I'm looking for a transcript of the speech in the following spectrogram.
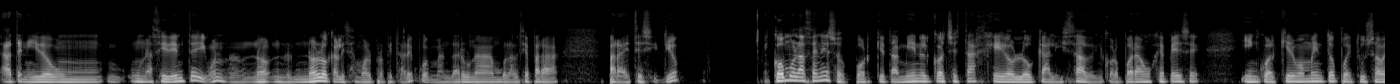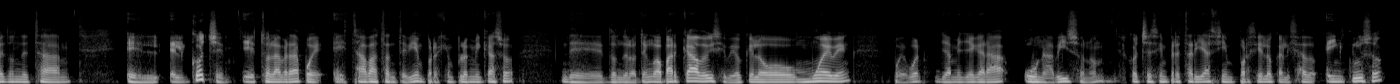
ha tenido un, accidente y bueno, no, localizamos al propietario, pues mandar una ambulancia para, para este sitio. ¿Cómo lo hacen eso? Porque también el coche está geolocalizado, incorpora un GPS y en cualquier momento pues tú sabes dónde está el, coche. Y esto la verdad pues está bastante bien. Por ejemplo, en mi caso, de donde lo tengo aparcado y si veo que lo mueven, pues bueno, ya me llegará un aviso, ¿no? El coche siempre estaría 100% localizado. E incluso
